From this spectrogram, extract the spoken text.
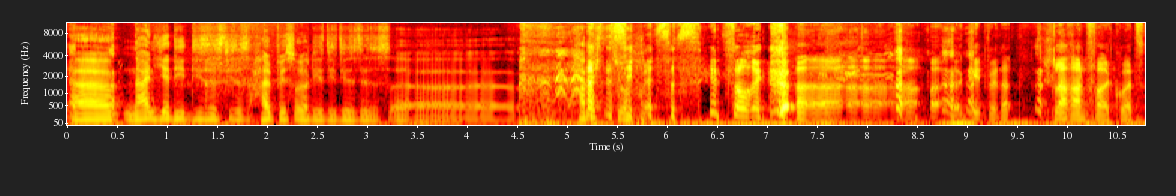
äh, nein, hier die, dieses, dieses Halbwissen oder dieses, dieses, dieses äh, äh, habe ich Das zu, die Szene, sorry. Äh, äh, äh, äh, äh, Geht wieder. Schlaganfall kurz.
